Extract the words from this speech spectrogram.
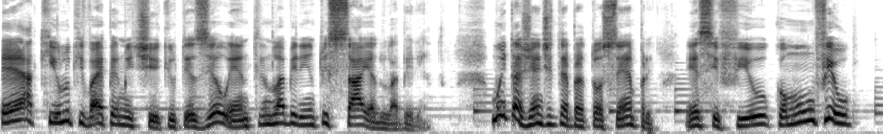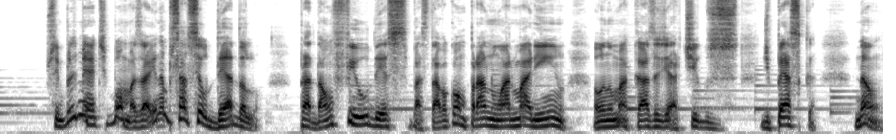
É aquilo que vai permitir que o Teseu entre no labirinto e saia do labirinto. Muita gente interpretou sempre esse fio como um fio. Simplesmente. Bom, mas aí não precisava ser o Dédalo para dar um fio desse. Bastava comprar num armarinho ou numa casa de artigos de pesca. Não.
